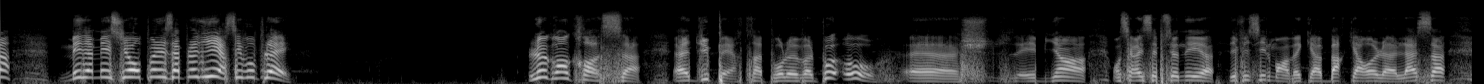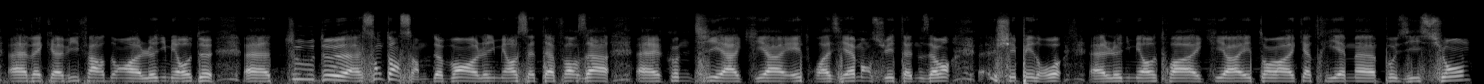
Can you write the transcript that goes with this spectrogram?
Mesdames, Messieurs, on peut les applaudir, s'il vous plaît. Le grand cross du Pertre pour le Volpoum. Oh, eh bien, on s'est réceptionné euh, difficilement avec euh, Barcarol euh, Lassa, avec Vifardan le numéro 2. Tous deux sont ensemble devant le numéro 7 Forza Conti qui est troisième. Ensuite, nous avons chez Pedro le numéro 3 qui est en quatrième position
